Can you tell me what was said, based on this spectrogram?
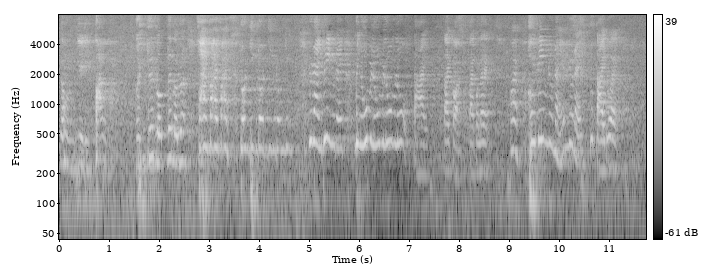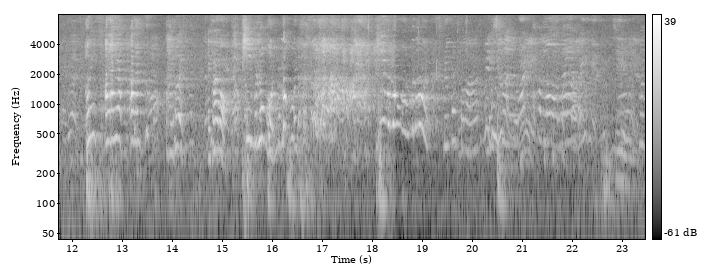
เยอะเราอยู่ดีปังเฮ้ยเลือดรถเลือดรถเลือดไฟไฟไฟโดนยิงโดนยิงโดนยิงอยู่ไหนพี่อยู่ไหนไม่รู้ไม่รู้ไม่รู้ไม่รู้ตายตายก่อนตายคนแรกเฮ้ยเฮ้ยพี่มันอยู่ไหนมันอยู่ไหนตายด้วยเฮ้ยอะไรอะอะไรตายด้วยไอ้ฝ้ายบอกพี่มันล่องหนมันล่องหนพี่มันล่องหนมันล่องหนนึกว่าบาสไม่ใช่มันล่องแล้วไม่เห็นมัน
